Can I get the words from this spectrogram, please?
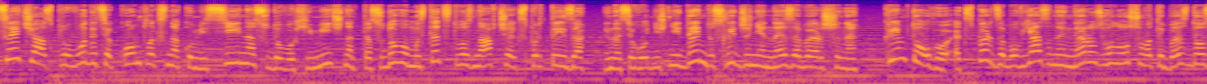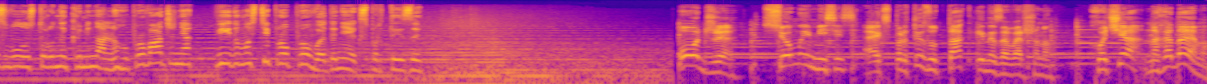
Цей час проводиться комплексна комісійна, судово-хімічна та судово-мистецтвознавча експертиза. І на сьогоднішній день дослідження не завершене. Крім того, експерт зобов'язаний не розголошувати без дозволу сторони кримінального провадження відомості про проведення експертизи. Отже, сьомий місяць, а експертизу так і не завершено. Хоча нагадаємо,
